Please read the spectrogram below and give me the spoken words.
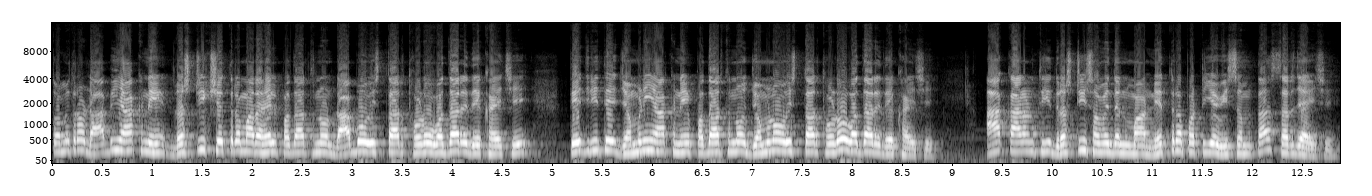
તો મિત્રો, ડાબી આંખને દ્રષ્ટિ ક્ષેત્રમાં રહેલ પદાર્થનો ડાબો વિસ્તાર થોડો વધારે દેખાય છે. તે જ રીતે જમણી આંખને પદાર્થનો જમણો વિસ્તાર થોડો વધારે દેખાય છે. આ કારણથી દ્રષ્ટિ સંવેદનમાં નેત્રપટીય વિષમતા સર્જાય છે.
